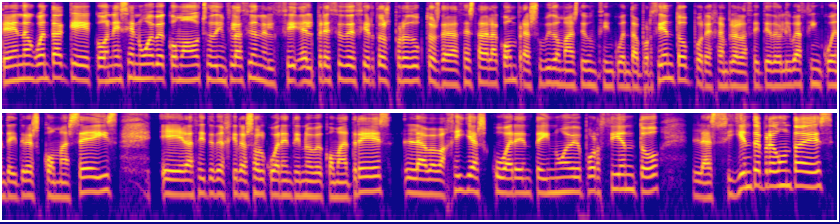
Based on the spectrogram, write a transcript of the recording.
Teniendo en cuenta que con ese 9,8 de inflación el, precio de ciertos productos de la cesta de la compra ha subido más de un 50%, por ejemplo el aceite de oliva 53,6, el aceite de girasol 49,3, lavavajillas 49%. La siguiente pregunta es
